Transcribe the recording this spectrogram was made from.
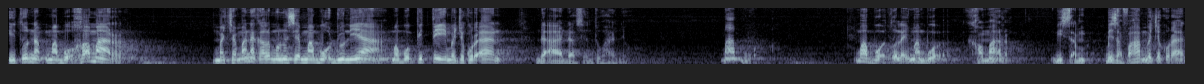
itu mabuk khamar macam mana kalau manusia mabuk dunia, mabuk piti baca Quran, tidak ada sentuhannya. Mabuk. Mabuk itu lain mabuk khamar. Bisa bisa faham baca Quran.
